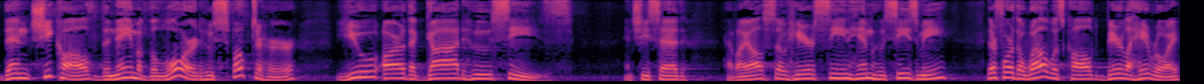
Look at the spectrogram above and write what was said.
Then she called the name of the Lord who spoke to her, You are the God who sees. And she said, Have I also here seen him who sees me? Therefore, the well was called Beer Lahairoi.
